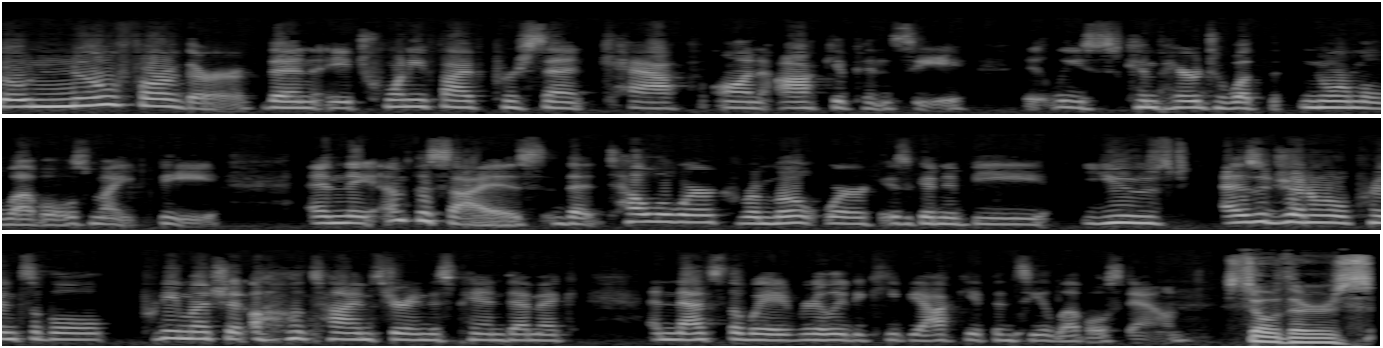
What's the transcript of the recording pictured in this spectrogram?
go no further than a 25% cap on occupancy, at least compared to what the normal levels might be. And they emphasize that telework, remote work is going to be used as a general principle pretty much at all times during this pandemic. And that's the way really to keep the occupancy levels down. So there's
